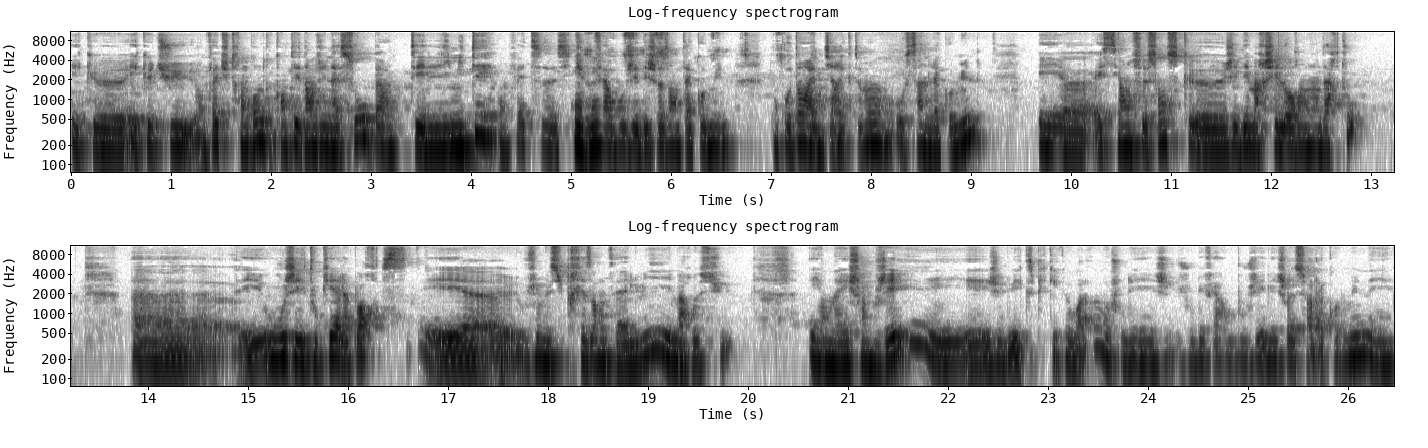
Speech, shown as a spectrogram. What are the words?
et que, et que tu, en fait, tu te rends compte que quand tu es dans une asso, ben, tu es limité, en fait, euh, si tu veux mhm. faire bouger des choses dans ta commune. Donc, autant être directement au sein de la commune. Et, euh, et c'est en ce sens que j'ai démarché Laurent Mandartou, euh, et où j'ai toqué à la porte, et je me suis présentée à lui, il m'a reçu. Et on a échangé, et, je lui ai expliqué que voilà, moi, je voulais, je, je voulais faire bouger les choses sur la commune, et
